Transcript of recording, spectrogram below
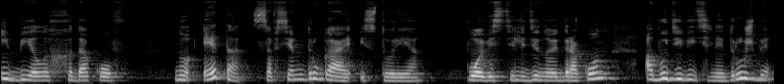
и белых ходаков. Но это совсем другая история. Повесть «Ледяной дракон» об удивительной дружбе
